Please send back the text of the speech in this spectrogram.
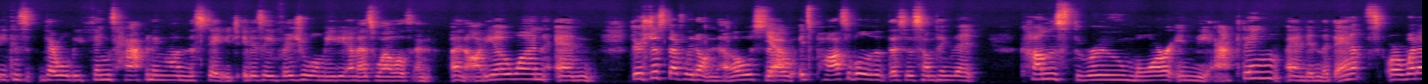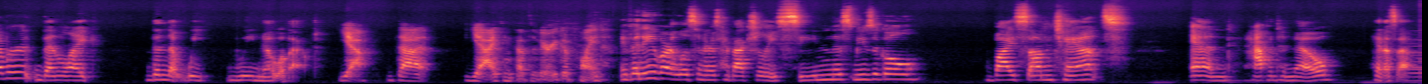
because there will be things happening on the stage. It is a visual medium as well as an, an audio one, and there's just stuff we don't know. So Yeah. it's possible that this is something that comes through more in the acting and in the dance or whatever than like than that we we know about. Yeah, that. Yeah, I think that's a very good point. If any of our listeners have actually seen this musical by some chance and happen to know, hit us up.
